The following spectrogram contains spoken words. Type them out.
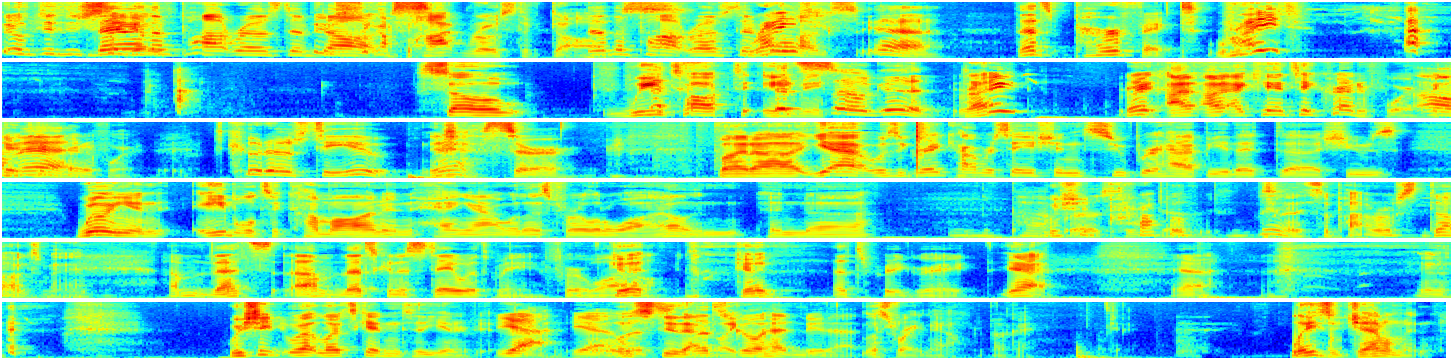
They're just, just they're like the a, pot roast of they're just dogs. like a pot roast of dogs. They're the pot roast of Right? dogs. Yeah, that's perfect. right? so we talked to Amy, That's so good. right? Right? I, I I can't take credit for it. I Oh, can't man. take credit for it. Kudos to you, Yeah. sir. But uh, yeah, it was a great conversation. Super happy that uh, she was willing and able to come on and hang out with us for a little while, and and uh, we should roast of probably yeah, it's the pot roast dogs, man. Um, that's um, that's gonna stay with me for a while. Good, good, That's pretty great. yeah. Yeah. We should well, let's get into the interview. Yeah. Yeah. Let's do that, Let's like- go ahead and do that. Let's right now, Okay. ladies and gentlemen.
